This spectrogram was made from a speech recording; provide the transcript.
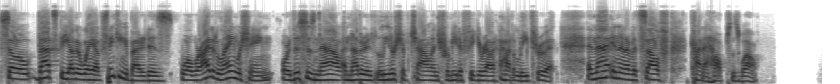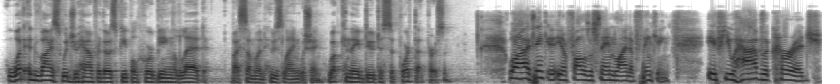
So that's the other way of thinking about it is well, we're either languishing or this is now another leadership challenge for me to figure out how to lead through it. And that in and of itself kind of helps as well. What advice would you have for those people who are being led by someone who's languishing? What can they do to support that person? Well, I think it you know follows the same line of thinking. If you have the courage,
